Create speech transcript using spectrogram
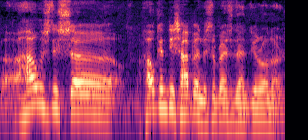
Uh, how is this, uh, how can this happen, Mr. President, Your Honor?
